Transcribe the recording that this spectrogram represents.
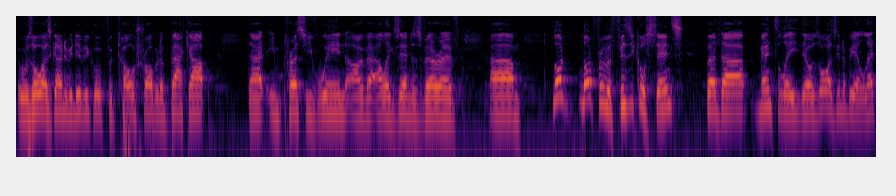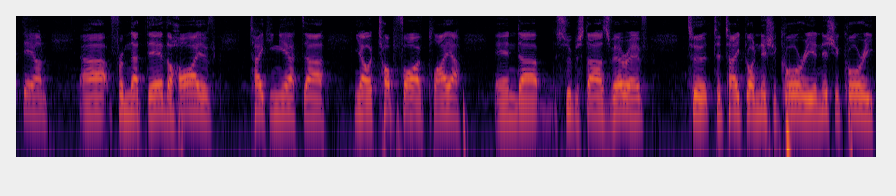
it was always going to be difficult for Kohlschreiber to back up that impressive win over Alexander Zverev. Um, not not from a physical sense, but uh, mentally, there was always going to be a letdown uh, from that. There, the high of taking out uh, you know a top five player and uh, superstar Zverev to to take on Nishikori, and Nishikori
